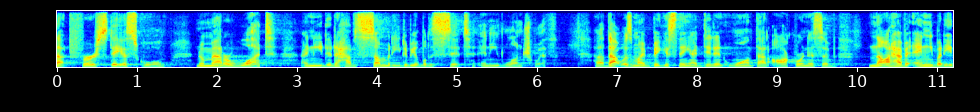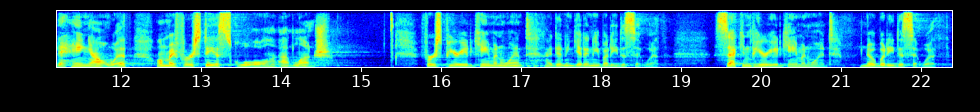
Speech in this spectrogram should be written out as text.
that first day of school, no matter what, I needed to have somebody to be able to sit and eat lunch with. Uh, that was my biggest thing. I didn't want that awkwardness of not having anybody to hang out with on my first day of school at lunch. First period came and went. I didn't get anybody to sit with. Second period came and went. Nobody to sit with.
